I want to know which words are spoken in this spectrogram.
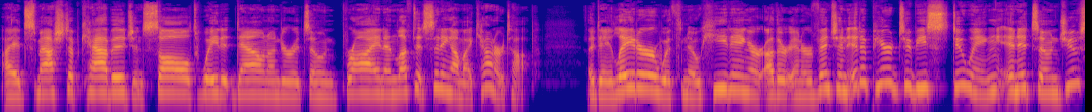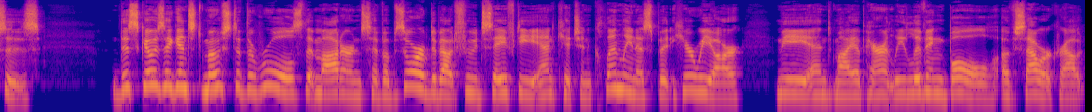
I had smashed up cabbage and salt, weighed it down under its own brine, and left it sitting on my countertop. A day later, with no heating or other intervention, it appeared to be stewing in its own juices. This goes against most of the rules that moderns have absorbed about food safety and kitchen cleanliness, but here we are, me and my apparently living bowl of sauerkraut.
